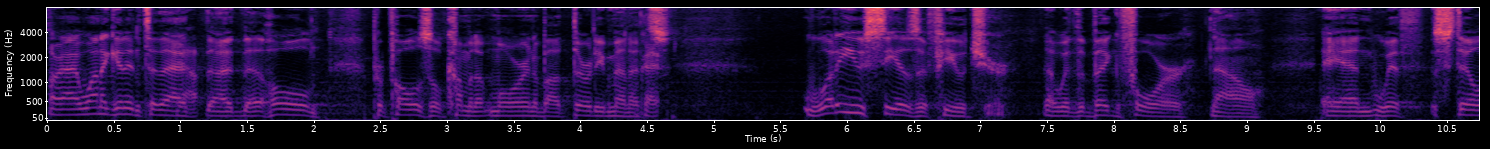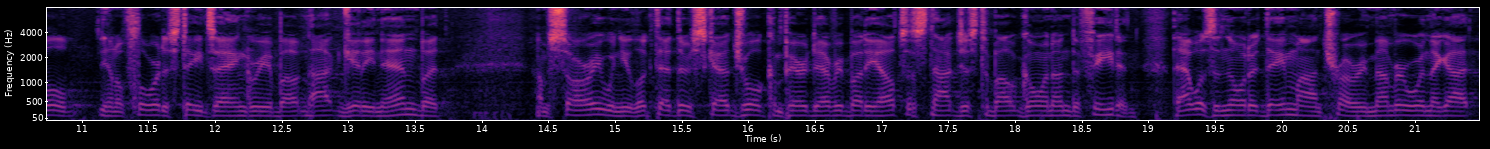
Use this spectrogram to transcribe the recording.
All right, I want to get into that, Yeah. uh, the whole proposal coming up more in about 30 minutes. Okay. What do you see as a future uh, with the Big Four now? And with still, you know, Florida State's angry about not getting in, but I'm sorry, when you looked at their schedule compared to everybody else, it's not just about going undefeated. That was the Notre Dame mantra. Remember when they got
